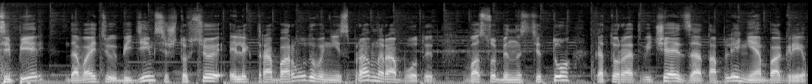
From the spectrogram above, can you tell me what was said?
Теперь давайте убедимся, что все электрооборудование исправно работает, в особенности то, которое отвечает за отопление и обогрев,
